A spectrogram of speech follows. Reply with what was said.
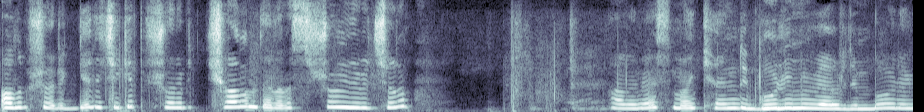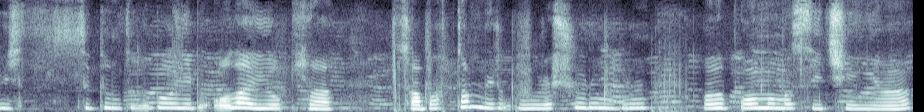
Alıp şöyle geri çekip şöyle bir çalım denemesi. Şöyle bir çalım. Abi resmen kendi golümü verdim. Böyle bir sıkıntılı böyle bir olay yok ya. Sabahtan beri uğraşıyorum bunun olup olmaması için ya.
